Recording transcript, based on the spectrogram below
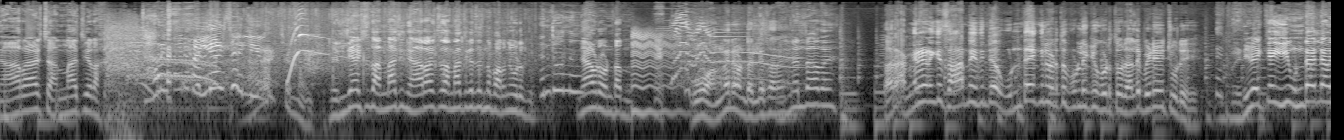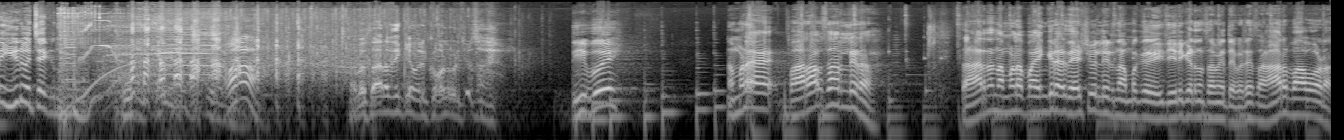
ഞായറാഴ്ച അണ്ണാച്ചിടാ വെള്ളിയാഴ്ച അണ്ണാച്ചി ഞായറാഴ്ച അണ്ണാച്ചി എന്ന് പറഞ്ഞു കൊടുക്കും ഞാൻ ഇവിടെ ഉണ്ടെന്ന്. ഓ അങ്ങനെ ഉണ്ടല്ലേ സാറേ? അല്ലാതെ സാർ അങ്ങനെയാണെങ്കിൽ സാറിന് ഇതിന്റെ ഉണ്ടെങ്കിലും എടുത്ത് പുള്ളിക്ക് കൊടുത്തൂടെ അല്ലെ വെടി വെച്ചൂടെ? വെടി വെക്കാൻ ഈ ഉണ്ടല്ല അവൻ ഈട് വെച്ചേക്കുന്നു അപ്പൊ സാർ അതൊക്കെ ഒരു കോൾ വിളിച്ചു സാറേ. ദീപ് നമ്മുടെ ബാറാവ് സാറല്ലേടാ? സാറിന് നമ്മളെ ഭയങ്കര ദേഷ്യമല്ലായിരുന്നു നമുക്ക് ജയിലിൽ കിടന്ന സമയത്ത്. പക്ഷേ സാറ് പാവോടാ.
